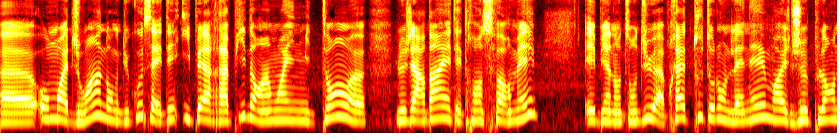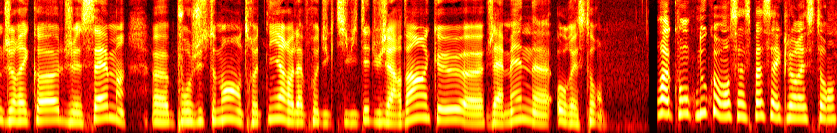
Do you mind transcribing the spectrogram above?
au mois de juin. Donc du coup, ça a été hyper rapide. En un mois et demi de temps, le jardin a été transformé. Et bien entendu, après, tout au long de l'année, moi, je plante, je récolte, je sème pour justement entretenir la productivité du jardin que j'amène au restaurant. Raconte-nous comment ça se passe avec le restaurant.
